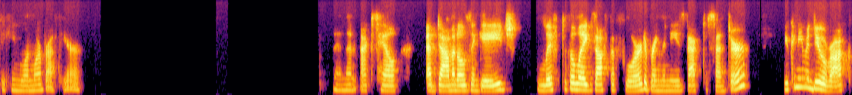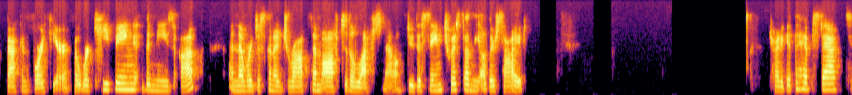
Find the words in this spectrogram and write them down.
Taking one more breath here. And then exhale, abdominals engage, lift the legs off the floor to bring the knees back to center. You can even do a rock back and forth here, but we're keeping the knees up and then we're just gonna drop them off to the left now. Do the same twist on the other side. Try to get the hips stacked.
